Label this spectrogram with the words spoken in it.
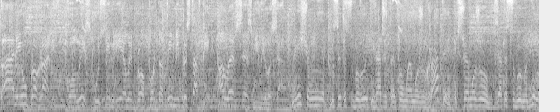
Далі у програмі. Колись усі мріяли про портативні приставки, але все змінилося. Навіщо мені носити з собою великий гаджет, на якому я можу грати, якщо я можу взяти з собою мобілу?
